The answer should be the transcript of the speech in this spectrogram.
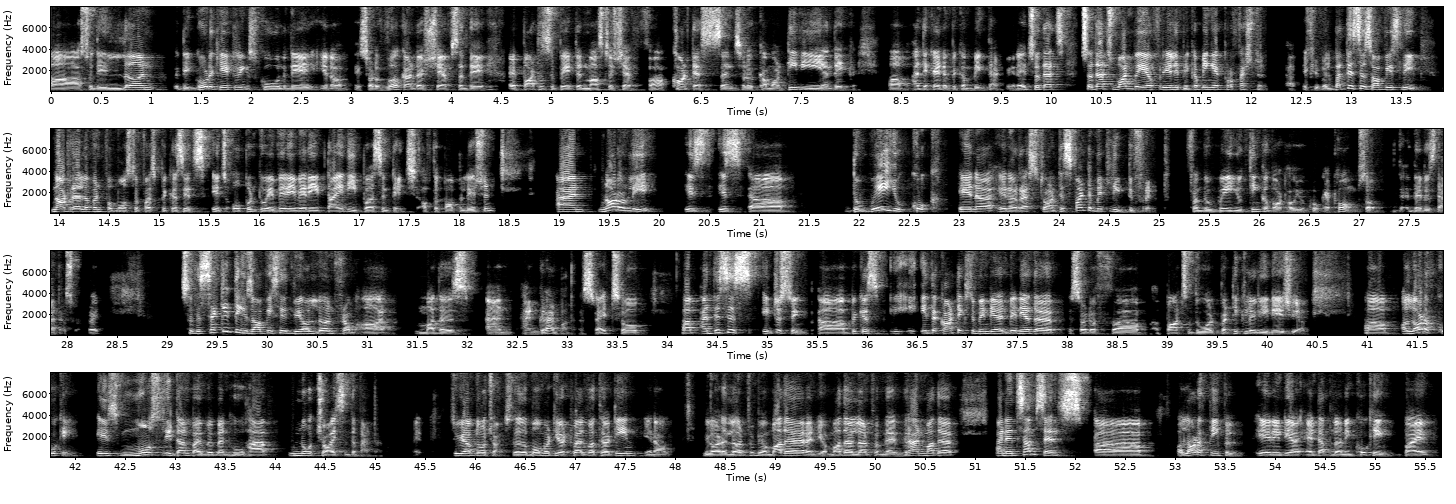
Uh, so they learn, they go to catering school, they you know they sort of work under chefs, and they, participate in master chef uh, contests and sort of come on TV, and they uh, and they kind of become big that way, right? So that's so that's one way of really becoming a professional, uh, if you will. But this is obviously not relevant for most of us because it's it's open to a very very tiny percentage of the population, and not only is is uh, the way you cook in a in a restaurant is fundamentally different from the way you think about how you cook at home. So th- there is that as well, right? So the second thing is obviously we all learn from our mothers and and grandmothers, right? So um, and this is interesting uh, because in the context of India and many other sort of uh, parts of the world, particularly in Asia, uh, a lot of cooking is mostly done by women who have no choice in the matter. Right? So you have no choice. So the moment you're 12 or 13, you know, you got to learn from your mother, and your mother learn from their grandmother. And in some sense, uh, a lot of people in India end up learning cooking by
